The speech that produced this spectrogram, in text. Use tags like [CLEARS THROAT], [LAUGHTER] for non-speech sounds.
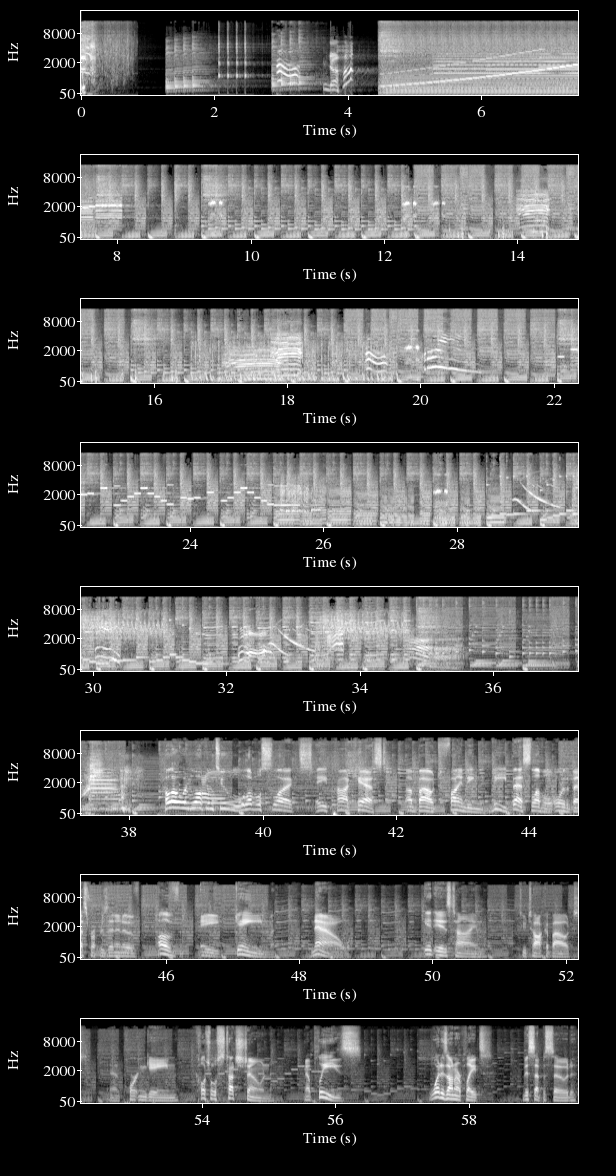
[LAUGHS] Uh-huh. And welcome to Level Select, a podcast about finding the best level or the best representative of a game. Now, it is time to talk about an important game, Cultural Touchstone. Now, please, what is on our plate this episode?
